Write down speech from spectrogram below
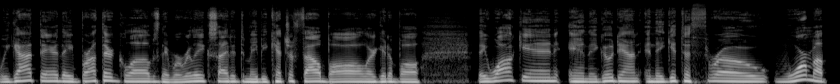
We got there. They brought their gloves. They were really excited to maybe catch a foul ball or get a ball. They walk in and they go down and they get to throw warm up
